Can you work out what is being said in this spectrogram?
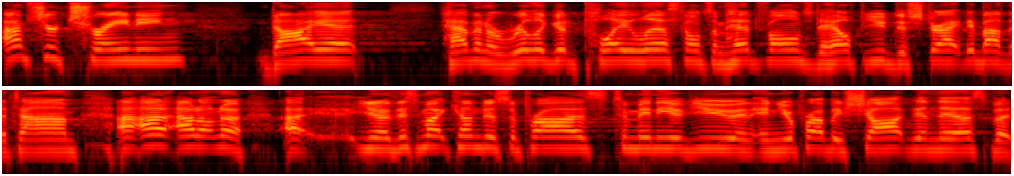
I'm sure training, diet, having a really good playlist on some headphones to help you distracted by the time. I, I, I don't know. I, you know, this might come to a surprise to many of you, and, and, you're probably shocked in this, but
